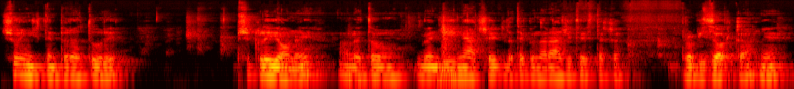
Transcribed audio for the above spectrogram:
czujnik temperatury przyklejony, ale to będzie inaczej, dlatego na razie to jest taka prowizorka, nie?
